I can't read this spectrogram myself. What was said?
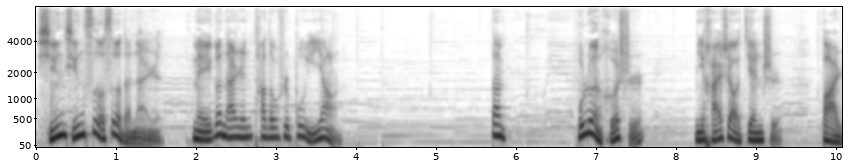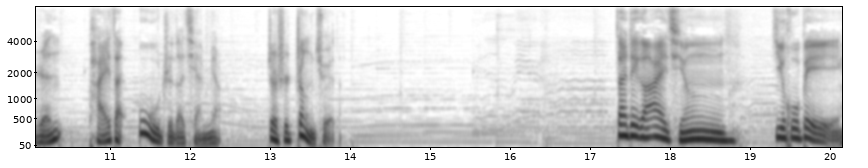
形形色色的男人。每个男人他都是不一样的，但不论何时，你还是要坚持把人排在物质的前面，这是正确的。在这个爱情几乎被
